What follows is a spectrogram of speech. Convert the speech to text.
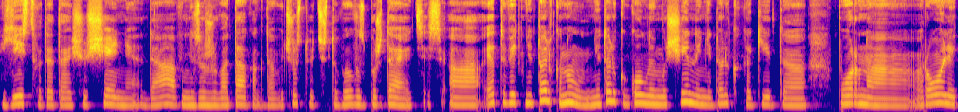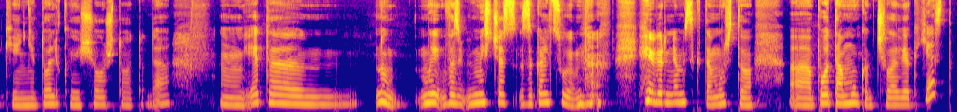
есть вот это ощущение, да, внизу живота, когда вы чувствуете, что вы возбуждаетесь. А это ведь не только, ну, не только голые мужчины, не только какие-то порно-ролики, не только еще что-то, да, это, ну, мы, мы сейчас закольцуем, да, и вернемся к тому, что по тому, как человек ест, а,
